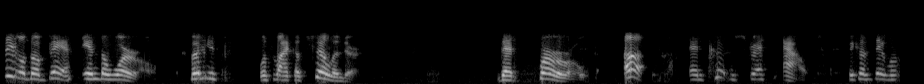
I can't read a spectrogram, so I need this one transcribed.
still the best in the world, but it was like a cylinder that furrowed up and couldn't stretch out because they were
